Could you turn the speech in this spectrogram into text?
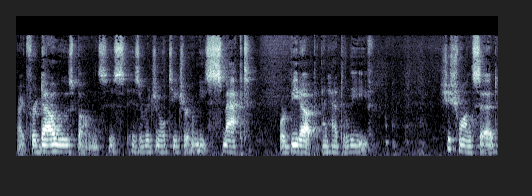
Right, for Dao Wu's bones, his, his original teacher whom he smacked or beat up and had to leave. Xishuang said,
